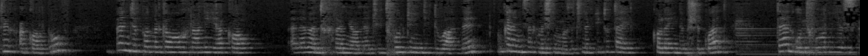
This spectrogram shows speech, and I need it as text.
tych akordów będzie podlegało ochronie jako element chroniony, czyli twórczy indywidualny w granicach myśli muzycznych. I tutaj kolejny przykład. Ten utwór jest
